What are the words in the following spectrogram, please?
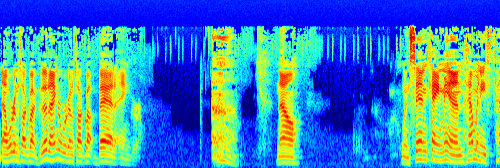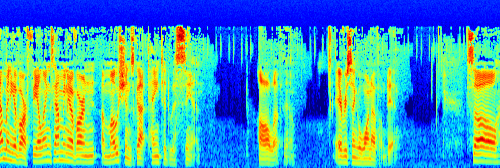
Now, we're going to talk about good anger. We're going to talk about bad anger. now, when sin came in, how many, how many of our feelings, how many of our emotions got tainted with sin? All of them. Every single one of them did. So,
